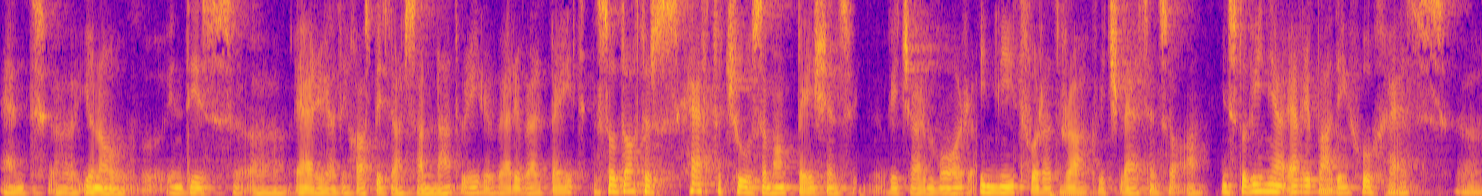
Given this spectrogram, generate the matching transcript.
and, uh, you know, in this uh, area, the hospitals are not really very well paid. So doctors have to choose among patients which are more in need for a drug, which less, and so on. In Slovenia, everybody who has, uh,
